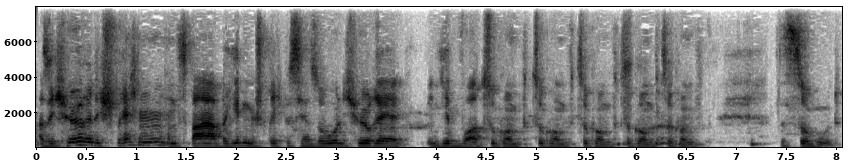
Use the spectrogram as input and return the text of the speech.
Also ich höre dich sprechen und zwar bei jedem Gespräch bisher so und ich höre in jedem Wort Zukunft, Zukunft, Zukunft, Zukunft, Zukunft. Das ist so gut.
